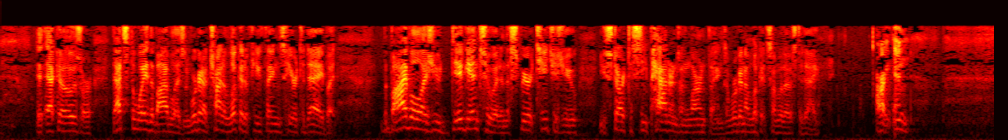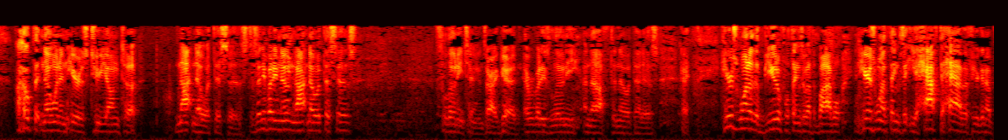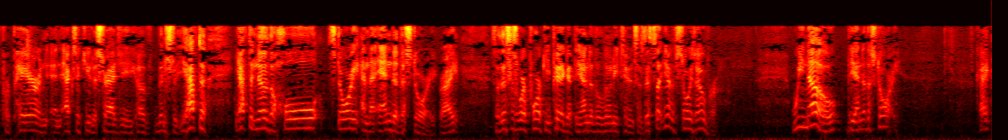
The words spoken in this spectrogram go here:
it echoes, or that's the way the Bible is. And we're going to try to look at a few things here today, but the Bible, as you dig into it and the Spirit teaches you, you start to see patterns and learn things. And we're going to look at some of those today. All right, and I hope that no one in here is too young to not know what this is. Does anybody know not know what this is? It's Looney Tunes. All right, good. Everybody's loony enough to know what that is. Okay. Here's one of the beautiful things about the Bible, and here's one of the things that you have to have if you're going to prepare and, and execute a strategy of ministry. You have to you have to know the whole story and the end of the story, right? So this is where Porky Pig at the end of the Looney Tunes says, "This, you know, the story's over." We know the end of the story. Okay.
